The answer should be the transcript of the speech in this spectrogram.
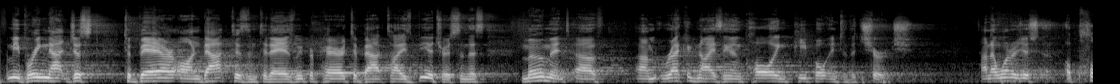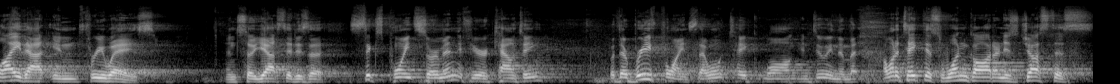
Let me bring that just to bear on baptism today as we prepare to baptize Beatrice in this moment of um, recognizing and calling people into the church. And I want to just apply that in three ways. And so, yes, it is a six point sermon if you're counting, but they're brief points that won't take long in doing them. But I want to take this one God and his justice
